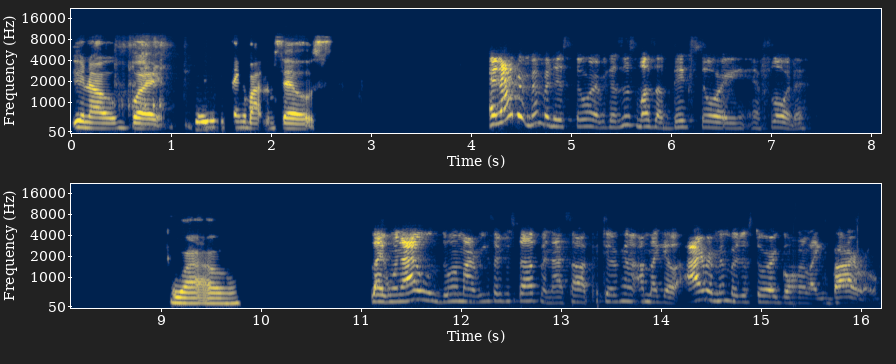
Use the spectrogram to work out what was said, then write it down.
you know. But they think about themselves. And I remember this story because this was a big story in Florida. Wow. Like when I was doing my research and stuff and I saw a picture of him, I'm like, yo, I remember the story going like viral.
